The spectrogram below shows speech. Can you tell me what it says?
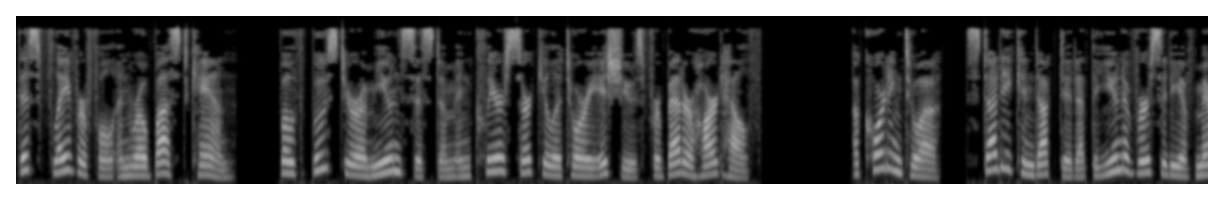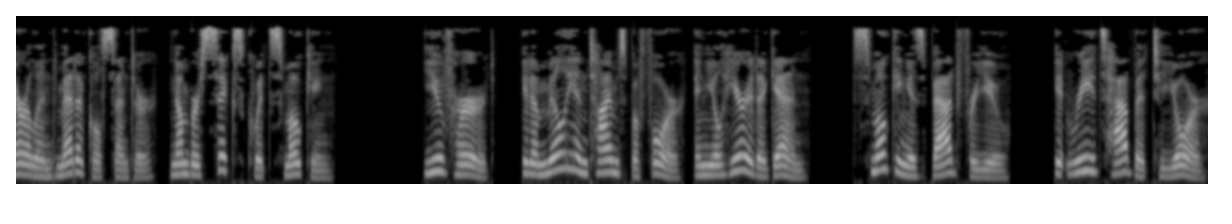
This flavorful and robust can both boost your immune system and clear circulatory issues for better heart health. According to a study conducted at the University of Maryland Medical Center, number 6 quit smoking. You've heard it a million times before, and you'll hear it again. Smoking is bad for you. It reads habit to your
